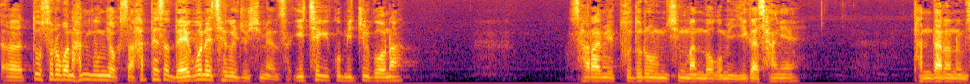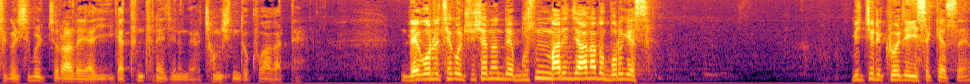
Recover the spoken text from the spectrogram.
어, 뜻으로 본 한국 역사 합해서 네 권의 책을 주시면서 이 책 읽고 밑줄 그어나 사람이 부드러운 음식만 먹으면 이가 상해 단단한 음식을 씹을 줄 알아야 이가 튼튼해지는 거야. 정신도 그와 같아. 네 권의 책을 주셨는데 무슨 말인지 하나도 모르겠어요. 밑줄이 그어져 있었겠어요?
